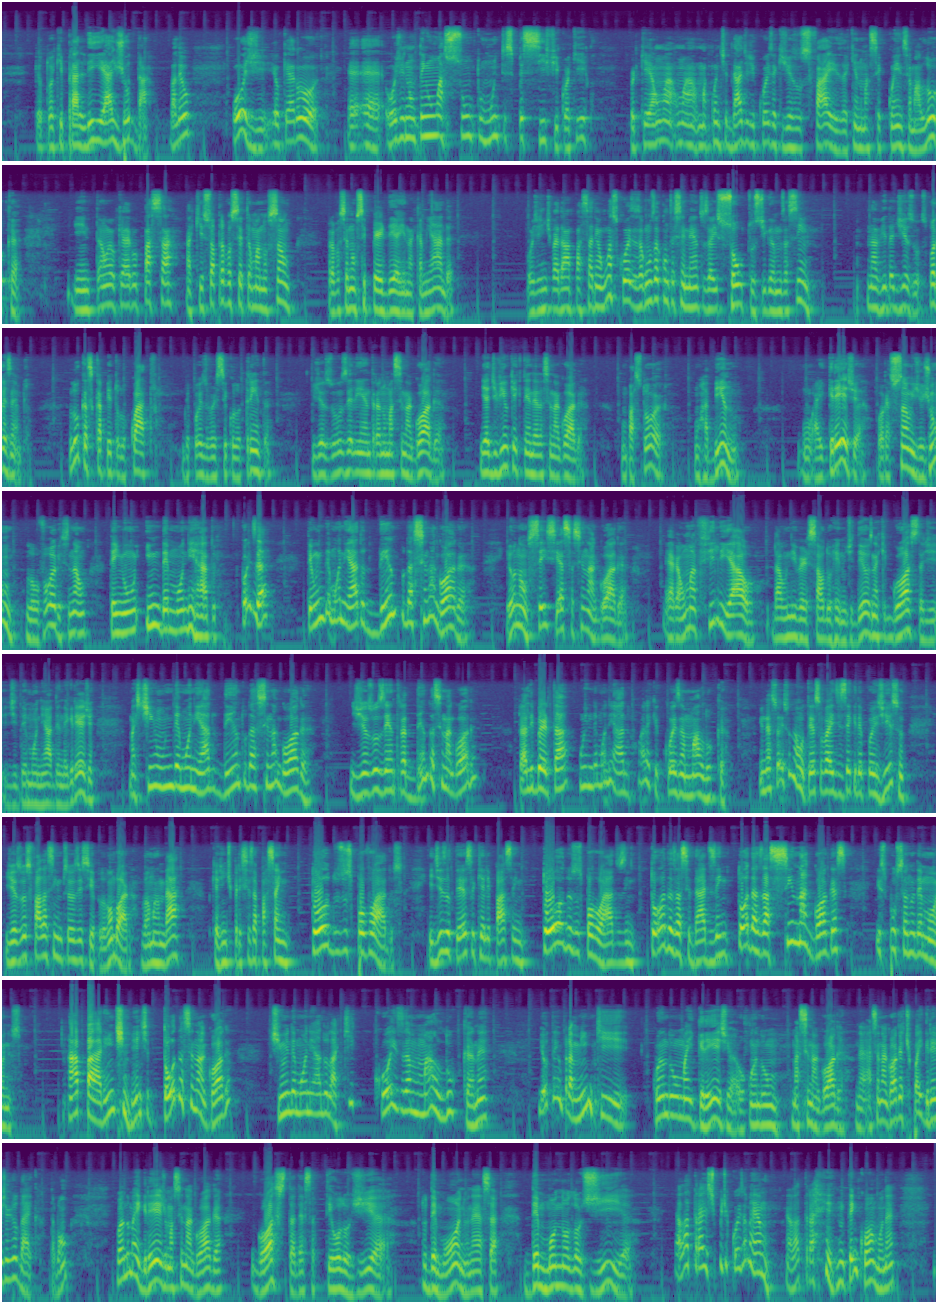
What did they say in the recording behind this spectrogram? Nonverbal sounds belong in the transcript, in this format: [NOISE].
que eu estou aqui para lhe ajudar. Valeu? Hoje eu quero é, é, hoje não tem um assunto muito específico aqui, porque é uma, uma, uma, quantidade de coisa que Jesus faz aqui numa sequência maluca. Então eu quero passar aqui só para você ter uma noção, para você não se perder aí na caminhada. Hoje a gente vai dar uma passada em algumas coisas, alguns acontecimentos aí soltos, digamos assim, na vida de Jesus. Por exemplo, Lucas capítulo 4, depois do versículo 30, Jesus ele entra numa sinagoga e adivinha o que, que tem dentro da sinagoga? Um pastor? Um rabino? A igreja? Oração e jejum? Louvores? Não. Tem um endemoniado. Pois é, tem um endemoniado dentro da sinagoga. Eu não sei se essa sinagoga era uma filial da Universal do Reino de Deus, né, que gosta de, de demoniado dentro da igreja, mas tinha um endemoniado dentro da sinagoga. Jesus entra dentro da sinagoga para libertar o endemoniado. Olha que coisa maluca. E não é só isso não, o texto vai dizer que depois disso, Jesus fala assim para os seus discípulos: "Vamos embora, vamos andar, porque a gente precisa passar em todos os povoados". E diz o texto que ele passa em todos os povoados, em todas as cidades, em todas as sinagogas, expulsando demônios. Aparentemente, toda sinagoga tinha um endemoniado lá. Que coisa maluca, né? Eu tenho para mim que quando uma igreja ou quando um, uma sinagoga, né? A sinagoga é tipo a igreja judaica, tá bom? Quando uma igreja, uma sinagoga gosta dessa teologia do demônio, né? Essa demonologia, ela atrai esse tipo de coisa mesmo. Ela atrai, [LAUGHS] não tem como, né?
